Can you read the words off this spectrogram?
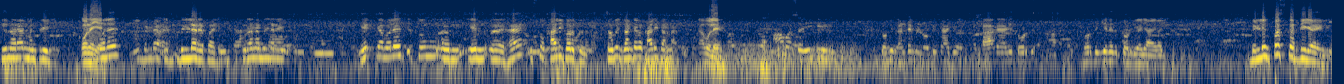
शिव नारायण मंत्री जी। कौन है बोले ये बिल्डर बिल्डर है पहले। पुराना बिल्डर है एक क्या बोले कि तुम ये है इसको खाली करो तुम। चौबीस घंटे में खाली करना है। क्या बोले? हाँ बस यही कि चौबीस घंटे में नोटिस आया जो कहा गया कि तोड़ दी- हाँ, तोड़ दीजिए नहीं तो तोड़ दिया जाएगा बिल्डिंग पस्त कर दी जाएगी।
